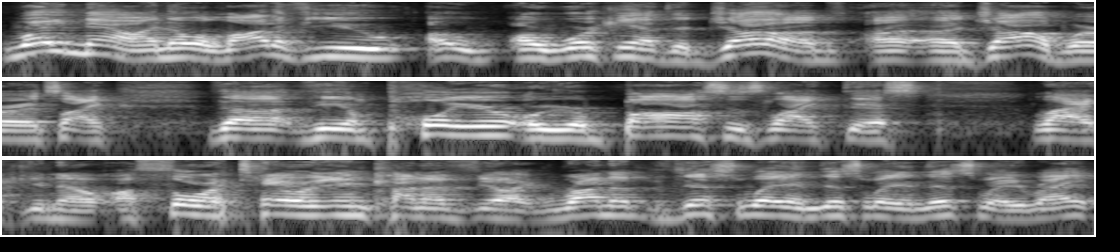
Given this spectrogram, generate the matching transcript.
right now, I know a lot of you are, are working at the job, a, a job where it's like the, the employer or your boss is like this, like, you know, authoritarian kind of like run it this way and this way and this way, right?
